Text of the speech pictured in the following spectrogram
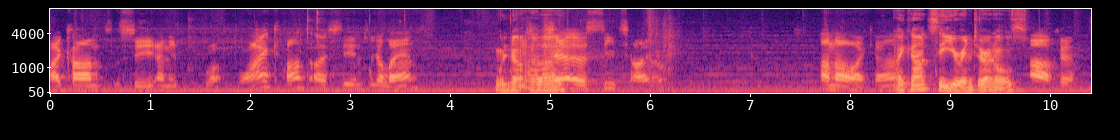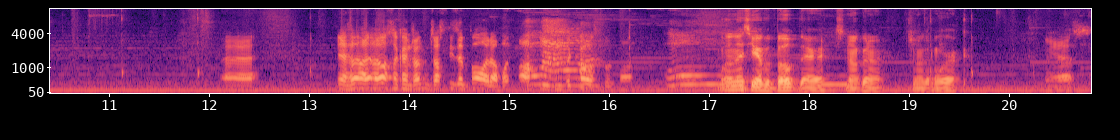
I can't see any. wh- Why can't I see into your land? We're not We allied. Share a sea tile. Oh no, I can't. I can't see your internals. Ah, okay. Uh, yes, I also can ju- just use a border, but not even the coastal one. Well, unless you have a boat there, it's not gonna. It's not gonna work. Yes.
